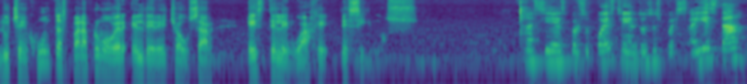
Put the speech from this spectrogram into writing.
luchen juntas para promover el derecho a usar este lenguaje de signos. Así es, por supuesto, y entonces pues ahí está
